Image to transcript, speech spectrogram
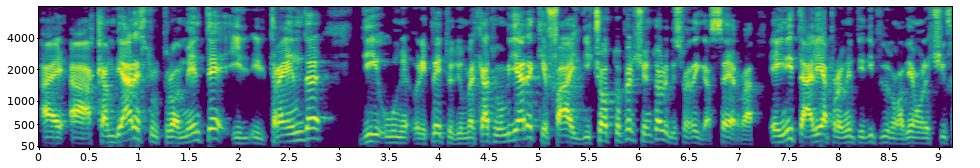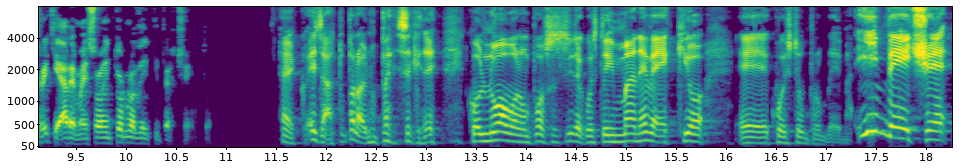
a, a cambiare strutturalmente il, il trend di un, ripeto, di un mercato immobiliare che fa il 18% all'emissione di gas serra e in Italia probabilmente di più, non abbiamo le cifre chiare, ma insomma intorno al 20%. Ecco, esatto, però un paese che col nuovo non può sostituire questo immane vecchio, eh, questo è un problema. Invece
